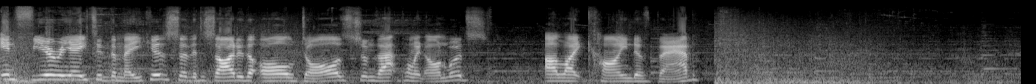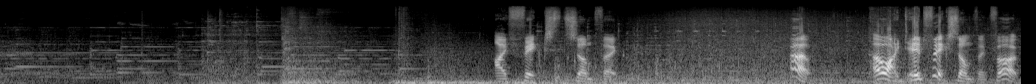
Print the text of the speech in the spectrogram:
infuriated the makers, so they decided that all doors from that point onwards are, like, kind of bad? I fixed something. Oh. Oh, I did fix something. Fuck.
